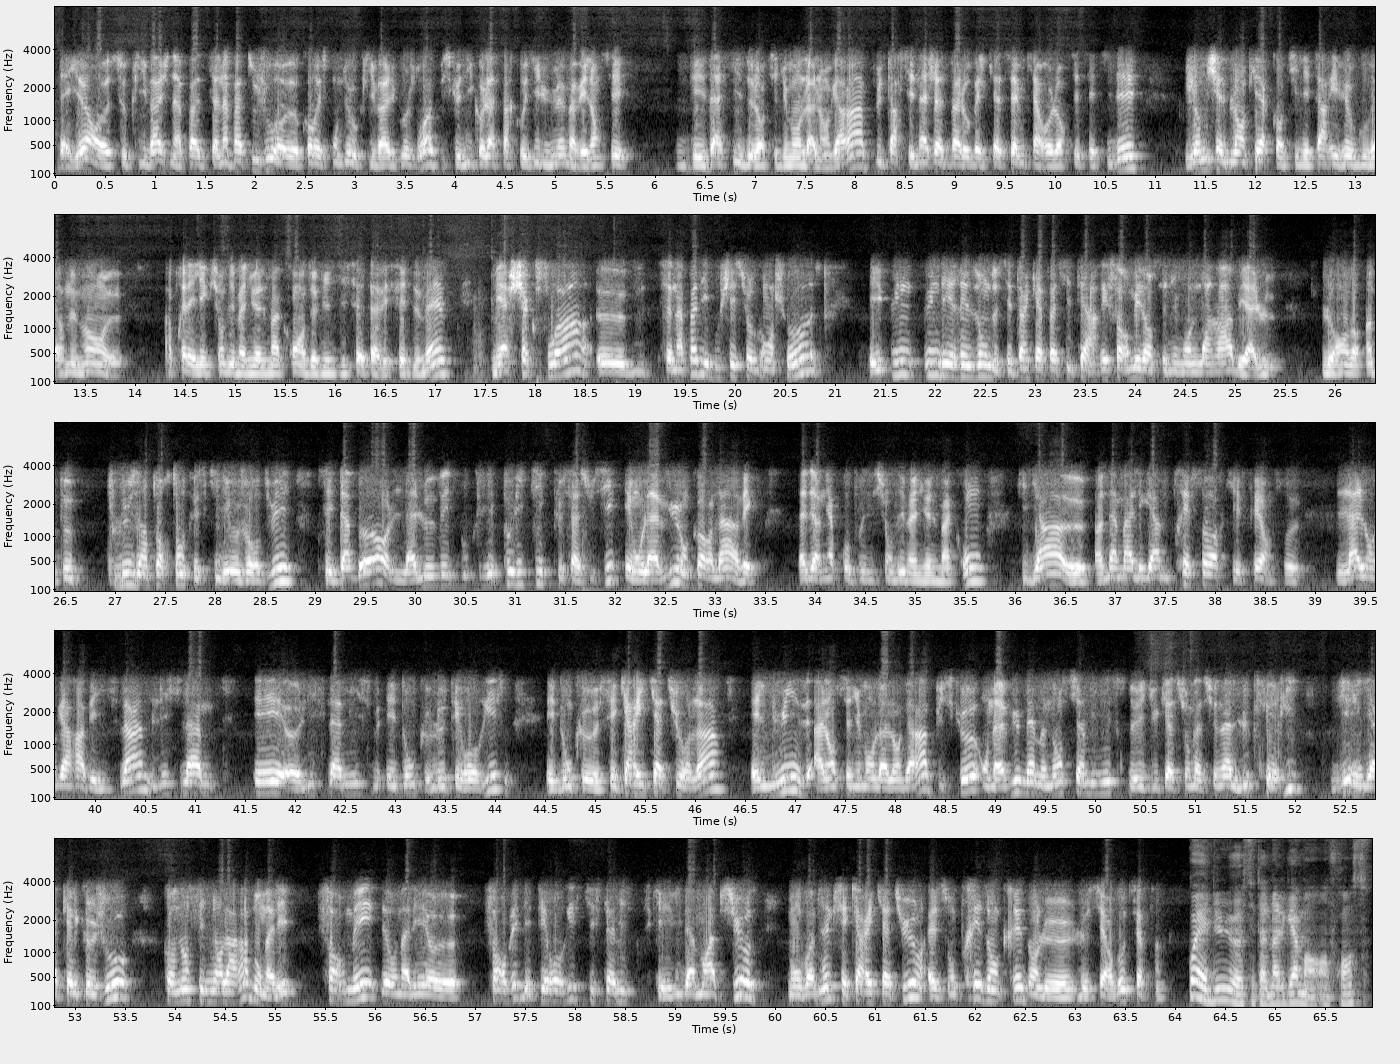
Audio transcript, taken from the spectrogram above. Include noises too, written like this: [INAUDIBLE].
D'ailleurs, ce clivage n'a pas, ça n'a pas toujours correspondu au clivage gauche-droite, puisque Nicolas Sarkozy lui-même avait lancé des assises de l'enseignement de la langue arabe. Plus tard, c'est Najat Vallaud-Belkacem qui a relancé cette idée. Jean-Michel Blanquer, quand il est arrivé au gouvernement euh, après l'élection d'Emmanuel Macron en 2017, avait fait de même. Mais à chaque fois, euh, ça n'a pas débouché sur grand-chose. Et une, une, des raisons de cette incapacité à réformer l'enseignement de l'arabe et à le, le rendre un peu plus important que ce qu'il est aujourd'hui, c'est d'abord la levée de boucliers politique que ça suscite. Et on l'a vu encore là avec la dernière proposition d'Emmanuel Macron, qu'il y a euh, un amalgame très fort qui est fait entre la langue arabe et l'islam, l'islam et euh, l'islamisme et donc le terrorisme. Et donc euh, ces caricatures-là, elles nuisent à l'enseignement de la langue arabe, puisqu'on a vu même un ancien ministre de l'Éducation nationale, Luc Ferry, dire il y a quelques jours qu'en enseignant l'arabe, on allait former, on allait former des terroristes islamistes, ce qui est évidemment absurde, mais on voit bien que ces caricatures, elles sont très ancrées dans le, le cerveau de certains. Pourquoi est dû euh, cet amalgame en, en France?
